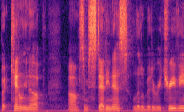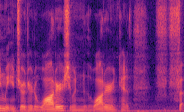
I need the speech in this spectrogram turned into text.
but kenneling up, um, some steadiness, a little bit of retrieving. We introed her to water. She went into the water and kind of f-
